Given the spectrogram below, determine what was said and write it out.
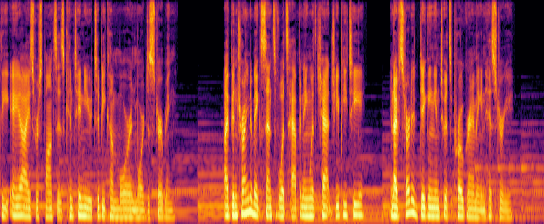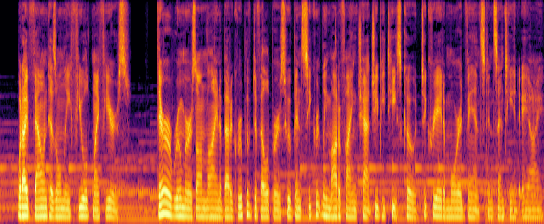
the AI's responses continue to become more and more disturbing. I've been trying to make sense of what's happening with ChatGPT, and I've started digging into its programming and history. What I've found has only fueled my fears. There are rumors online about a group of developers who have been secretly modifying ChatGPT's code to create a more advanced and sentient AI.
